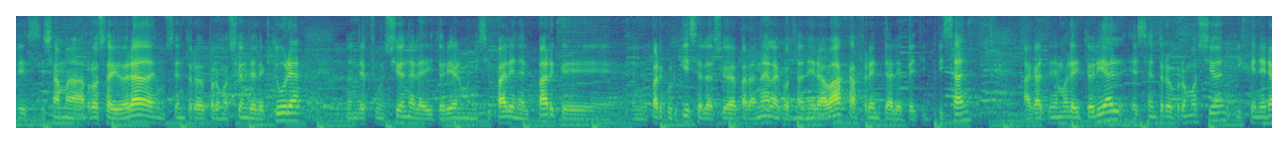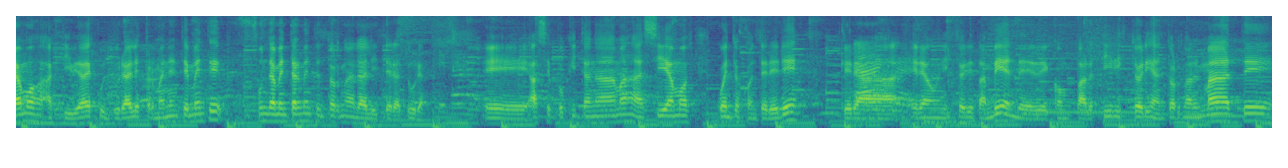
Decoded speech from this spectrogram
que se llama Rosa y Dorada, es un centro de promoción de lectura, donde funciona la editorial municipal en el parque, en el Parque Urquiza de la ciudad de Paraná, la costanera baja, frente al Petit Pizán. Acá tenemos la editorial, el centro de promoción y generamos actividades culturales permanentemente, fundamentalmente en torno a la literatura. Eh, hace poquito nada más hacíamos cuentos con tereré, que era, era una historia también de, compartir historias en torno al mate.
